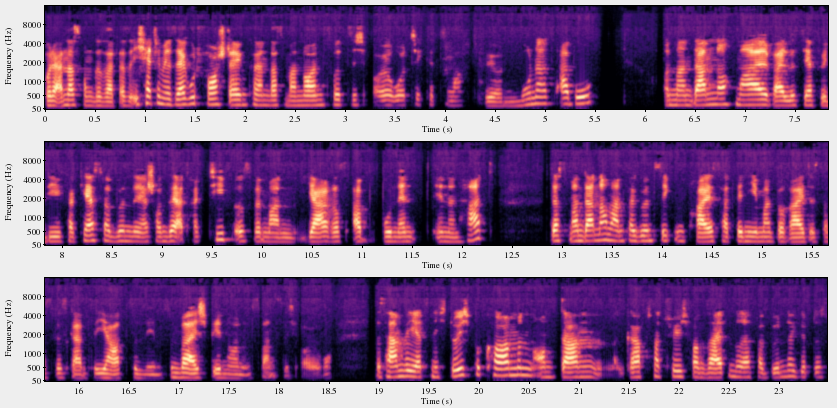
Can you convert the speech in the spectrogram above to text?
oder andersrum gesagt, also ich hätte mir sehr gut vorstellen können, dass man 49 Euro Tickets macht für ein Monatsabo und man dann nochmal, weil es ja für die Verkehrsverbünde ja schon sehr attraktiv ist, wenn man JahresabonnentInnen hat, dass man dann nochmal einen vergünstigten Preis hat, wenn jemand bereit ist, das fürs ganze Jahr zu nehmen, zum Beispiel 29 Euro. Das haben wir jetzt nicht durchbekommen und dann gab es natürlich von Seiten der Verbünde, gibt es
